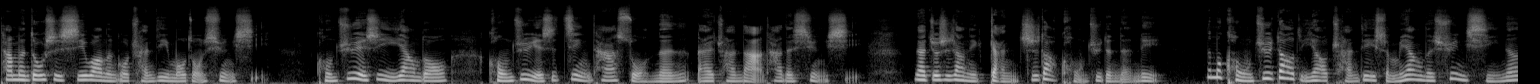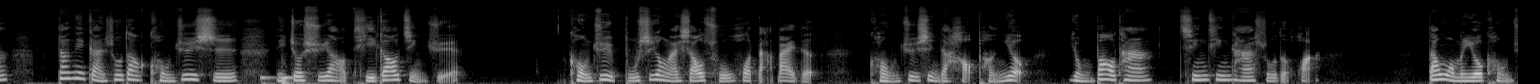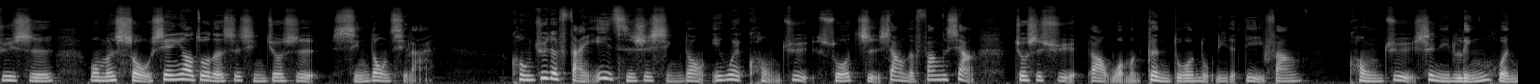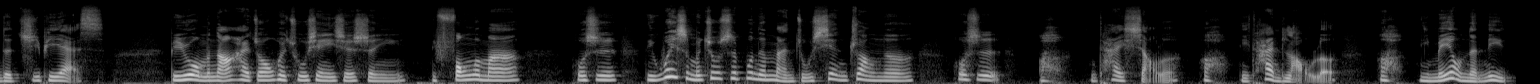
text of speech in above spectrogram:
他们都是希望能够传递某种讯息。恐惧也是一样的哦，恐惧也是尽他所能来传达他的讯息，那就是让你感知到恐惧的能力。那么，恐惧到底要传递什么样的讯息呢？当你感受到恐惧时，你就需要提高警觉。恐惧不是用来消除或打败的，恐惧是你的好朋友，拥抱它，倾听他说的话。当我们有恐惧时，我们首先要做的事情就是行动起来。恐惧的反义词是行动，因为恐惧所指向的方向就是需要我们更多努力的地方。恐惧是你灵魂的 GPS。比如，我们脑海中会出现一些声音。你疯了吗？或是你为什么就是不能满足现状呢？或是哦，你太小了哦，你太老了哦，你没有能力，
